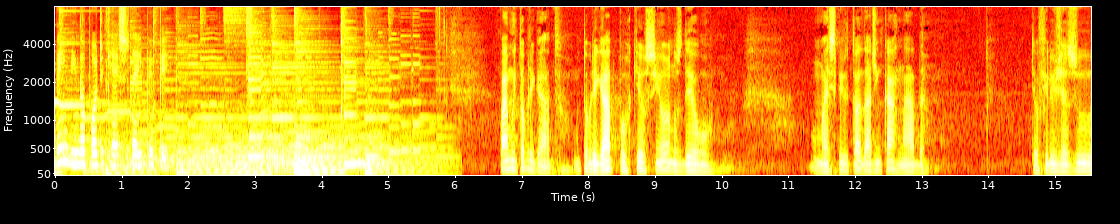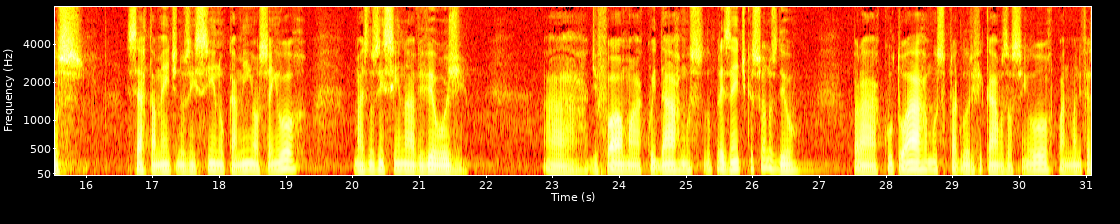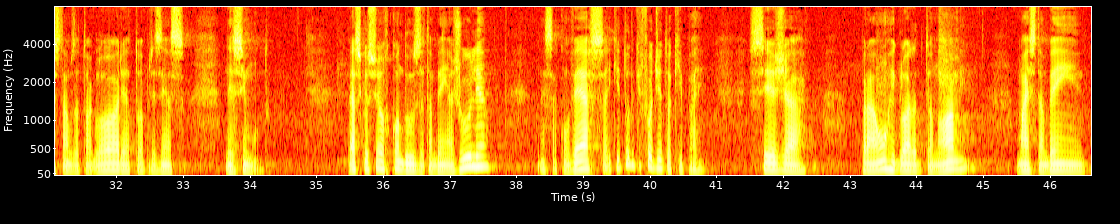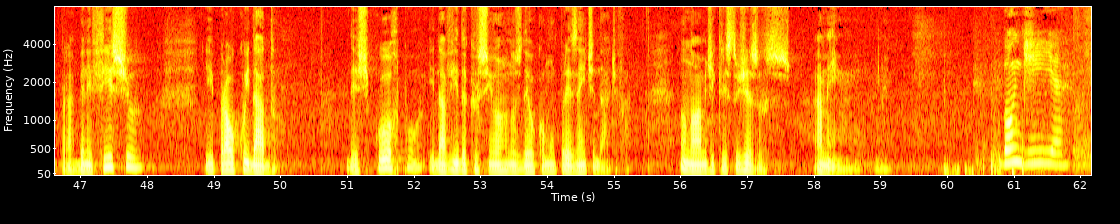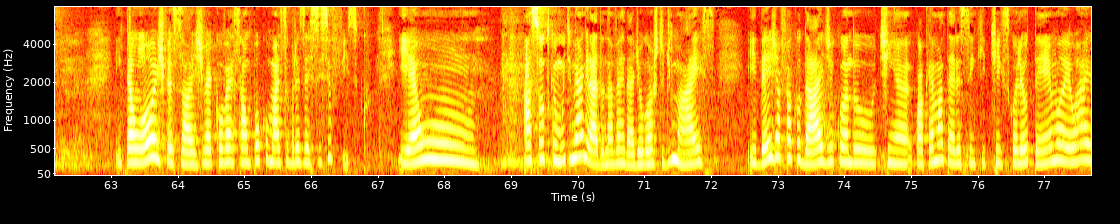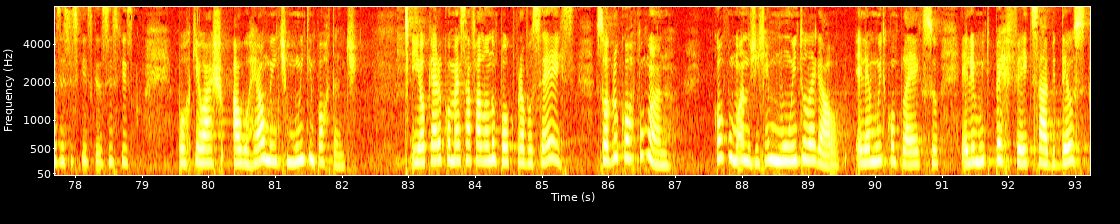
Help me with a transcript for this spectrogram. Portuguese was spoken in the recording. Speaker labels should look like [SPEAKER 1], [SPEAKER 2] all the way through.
[SPEAKER 1] Bem-vindo ao podcast da IPP.
[SPEAKER 2] Pai, muito obrigado. Muito obrigado porque o Senhor nos deu uma espiritualidade encarnada. Teu filho Jesus certamente nos ensina o caminho ao Senhor, mas nos ensina a viver hoje, a, de forma a cuidarmos do presente que o Senhor nos deu, para cultuarmos, para glorificarmos ao Senhor, para manifestarmos a tua glória, a tua presença nesse mundo. Peço que o Senhor conduza também a Júlia nessa conversa e que tudo que for dito aqui, Pai, seja para a honra e glória do teu nome, mas também para benefício e para o cuidado deste corpo e da vida que o Senhor nos deu como um presente e dádiva. No nome de Cristo Jesus. Amém.
[SPEAKER 3] Bom dia. Então, hoje, pessoal, a gente vai conversar um pouco mais sobre exercício físico. E é um assunto que muito me agrada, na verdade. Eu gosto demais. E desde a faculdade, quando tinha qualquer matéria assim que tinha que escolher o tema, eu, ah, exercício físico, exercício físico, porque eu acho algo realmente muito importante. E eu quero começar falando um pouco para vocês sobre o corpo humano. O corpo humano, gente, é muito legal. Ele é muito complexo, ele é muito perfeito, sabe? Deus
